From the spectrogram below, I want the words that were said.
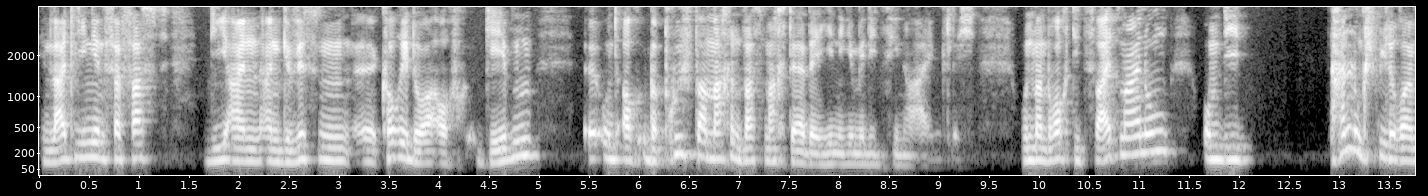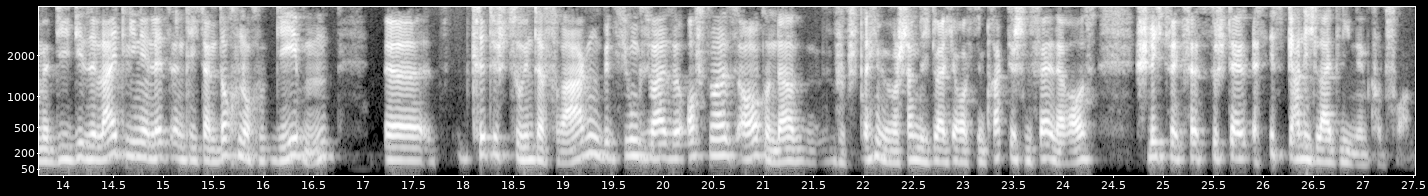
in Leitlinien verfasst, die einen, einen gewissen äh, Korridor auch geben äh, und auch überprüfbar machen, was macht der derjenige Mediziner eigentlich. Und man braucht die Zweitmeinung, um die Handlungsspielräume, die diese Leitlinien letztendlich dann doch noch geben, äh, kritisch zu hinterfragen, beziehungsweise oftmals auch, und da sprechen wir wahrscheinlich gleich auch aus den praktischen Fällen heraus, schlichtweg festzustellen, es ist gar nicht leitlinienkonform.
